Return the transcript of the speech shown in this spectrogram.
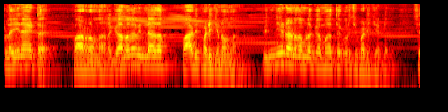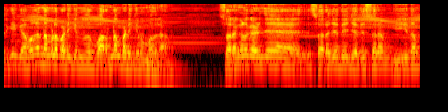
പ്ലെയിനായിട്ട് പാടണമെന്നാണ്. ഗമകമില്ലാതെ പാടി പഠിക്കണമെന്നാണ്. പിന്നീടാണ് നമ്മൾ ഗമകത്തെക്കുറിച്ച് പഠിക്കേണ്ടത്. ശരിക്കും ഗമകം നമ്മൾ പഠിക്കുന്നത് വർണം പഠിക്കുമ്പോൾ മുതലാണ്. സ്വരങ്ങൾ കഴിഞ്ഞ് സ്വരജതി ജതിസ്വരം ഗീതം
